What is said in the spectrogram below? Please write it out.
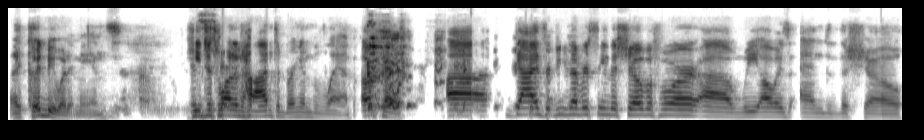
It could be what it means. He just wanted Han to bring him the lamp. Okay. uh, guys, if you've never seen the show before, uh, we always end the show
